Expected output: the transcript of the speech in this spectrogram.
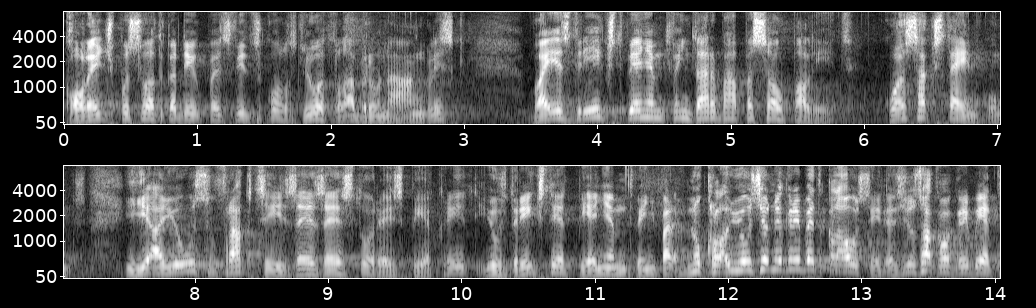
koledžu pusotru gadu pēc vidusskolas, ļoti labi runā angliski. Vai es drīkstu pieņemt viņu darbā par savu palīdzību? Ko saka Steinkungs? Ja jūsu frakcija ZZS toreiz piekrīt, jūs drīkstiet pieņemt viņu par. Nu, kla- jūs jau negribat klausīties. Jūs atkal gribat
